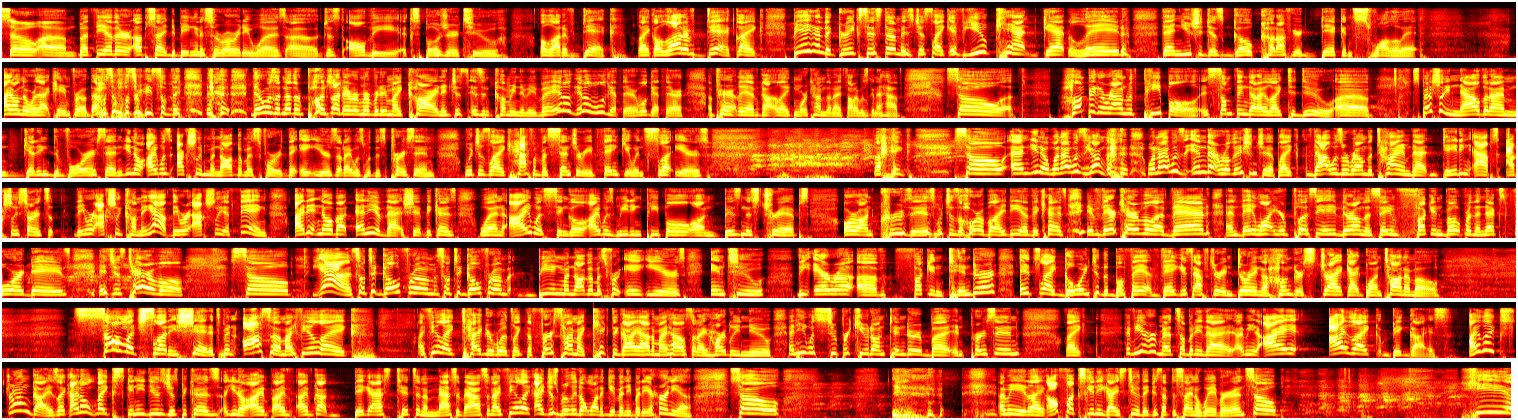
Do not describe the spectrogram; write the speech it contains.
So, um, but the other upside to being in a sorority was uh, just all the exposure to a lot of dick. Like a lot of dick. Like being in the Greek system is just like if you can't get laid, then you should just go cut off your dick and swallow it. I don't know where that came from. That was supposed to be something. there was another punchline I remembered in my car, and it just isn't coming to me. But it'll get. We'll get there. We'll get there. Apparently, I've got like more time than I thought I was gonna have. So humping around with people is something that I like to do, uh, especially now that I'm getting divorced. And, you know, I was actually monogamous for the eight years that I was with this person, which is like half of a century. Thank you, in slut years. like so and you know when i was young when i was in that relationship like that was around the time that dating apps actually started to, they were actually coming out. They were actually a thing. I didn't know about any of that shit because when i was single i was meeting people on business trips or on cruises which is a horrible idea because if they're terrible at bed and they want your pussy they're on the same fucking boat for the next four days. It's just terrible. So yeah so to go from so to go from being monogamous for eight years into the era of fucking Tinder, it's like going to the buffet at Vegas after enduring a hunger strike at Guantanamo. So much slutty shit. It's been awesome. I feel like I feel like Tiger Woods, like the first time I kicked a guy out of my house that I hardly knew, and he was super cute on Tinder, but in person, like, have you ever met somebody that, I mean, I, I like big guys. I like strong guys. Like I don't like skinny dudes just because you know I, I've I've got big ass tits and a massive ass, and I feel like I just really don't want to give anybody a hernia. So. I mean, like, I'll fuck skinny guys too. They just have to sign a waiver. And so he,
